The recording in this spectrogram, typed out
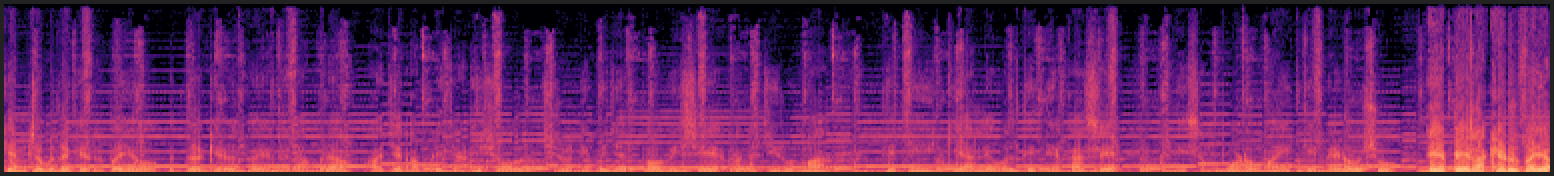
કેમ છો બધા ખેડૂત ભાઈઓ? બધા ખેડૂત ભાઈઓને રામ રામ. આજે આપણે જાણીશું જીરુની બજાર ભાવ વિશે અને જીરુમાં તેજી કયા લેવલથી દેખાશે એની સંપૂર્ણ માહિતી મેળવશું. એ પહેલાં ખેડૂત ભાઈઓ,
